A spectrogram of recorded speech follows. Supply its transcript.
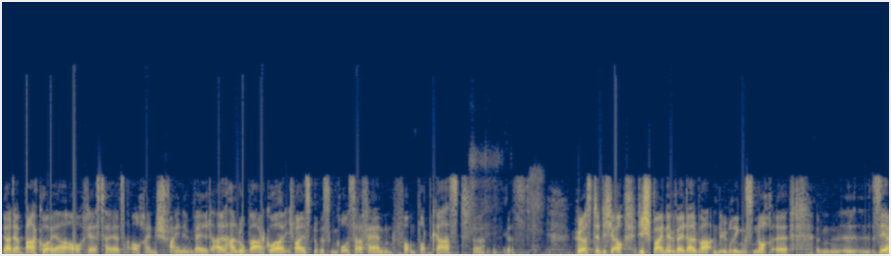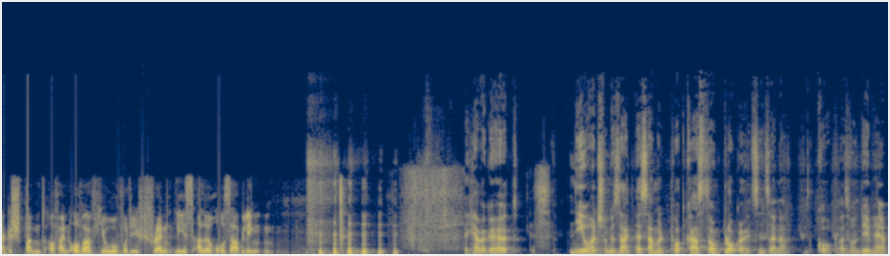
Ja, der Barkor ja auch. Der ist ja jetzt auch ein Schwein im Weltall. Hallo Barkor, ich weiß, du bist ein großer Fan vom Podcast. Jetzt hörst du dich auch. Die Schweine im Weltall warten übrigens noch äh, ähm, sehr gespannt auf ein Overview, wo die Friendlies alle rosa blinken. Ich habe gehört, Neo hat schon gesagt, er sammelt Podcaster und Blogger jetzt in seiner Korb. Also von dem her.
